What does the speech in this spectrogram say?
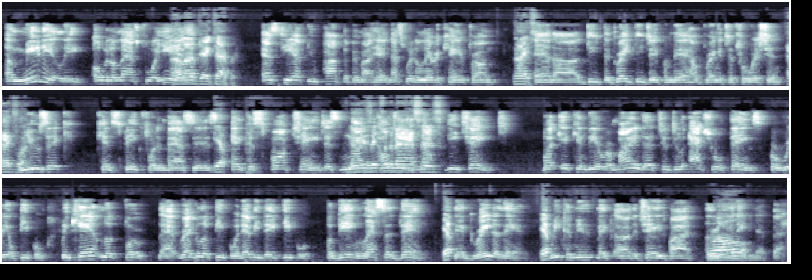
Immediately over the last four years, I love Jake Tapper. STFU popped up in my head, and that's where the lyric came from. Nice. And uh, D- the great DJ Premier helped bring it to fruition. Excellent. Music can speak for the masses Yep. and can spark change. It's not Music for the culture masses. not the change, but it can be a reminder to do actual things for real people. We can't look for at regular people and everyday people for being lesser than. Yep. They're greater than. Yep. We can make uh, the change by We're all- eliminating that fact.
